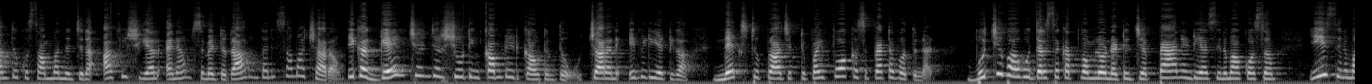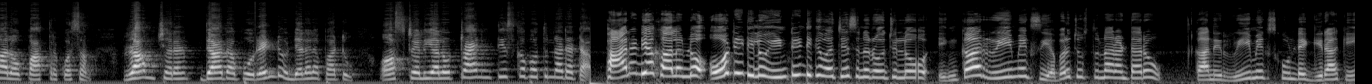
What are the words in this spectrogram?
అందుకు సంబంధించిన అఫీషియల్ అనౌన్స్మెంట్ రానుందని సమాచారం. ఇక గేమ్ చేంజర్ షూటింగ్ కంప్లీట్ కావడంతో చరణ్ ఇమీడియట్గా నెక్స్ట్ ప్రాజెక్ట్ పై ఫోకస్ పెట్టబోతున్నాడు. బుచ్చిబాబు దర్శకత్వంలో నటించే పాన్ ఇండియా సినిమా కోసం ఈ సినిమాలో పాత్ర కోసం రామ్ చరణ్ దాదాపు రెండు నెలల పాటు ఆస్ట్రేలియాలో ట్రైనింగ్ తీసుకోబోతున్నాడట పాన్ ఇండియా కాలంలో ఓటీటీలు ఇంటింటికి వచ్చేసిన రోజుల్లో ఇంకా రీమేక్స్ ఎవరు చూస్తున్నారంటారు? కానీ రీమేక్స్కు ఉండే గిరాకీ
